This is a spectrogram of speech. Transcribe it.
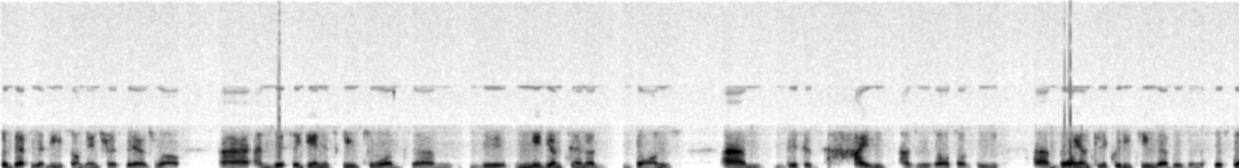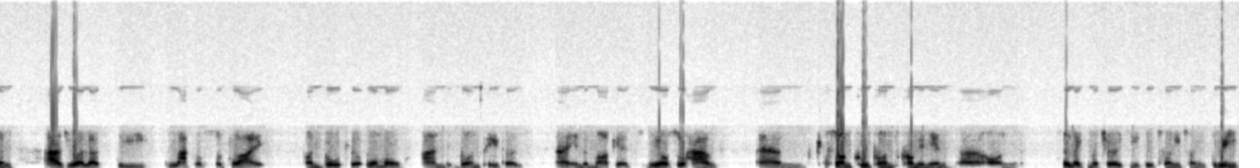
So definitely some interest there as well. Uh, and this again is skewed towards um, the medium tenor bonds. Um, this is highly as a result of the uh, buoyant liquidity levels in the system, as well as the lack of supply on both the OMO and bond papers uh, in the markets. We also have um, some coupons coming in uh, on select maturity to 2023,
